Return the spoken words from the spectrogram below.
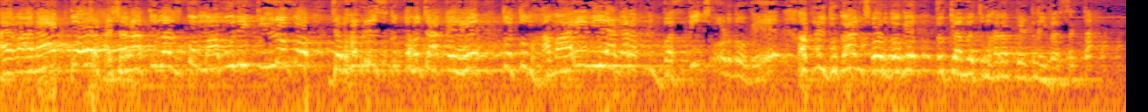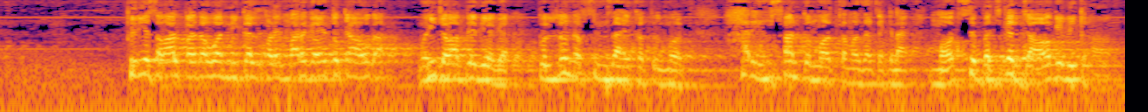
حیوانات کو اور حشرات الرز کو معمولی کیڑوں کو جب ہم رزق پہنچاتے ہیں تو تم ہمارے لیے اگر اپنی بستی چھوڑ دو گے، اپنی دکان چھوڑ دو گے، تو کیا میں تمہارا پیٹ نہیں بھر سکتا؟ پھر یہ سوال پیدا ہوا، نکل پڑے، مر گئے تو کیا ہوگا؟ وہی جواب دے دیا گیا، کلو نفس ذائقت الموت۔ ہر انسان کو موت کا مزہ چکنا ہے۔ موت سے بچ کر جاؤ گے بھی کہاں؟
